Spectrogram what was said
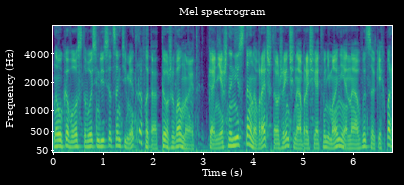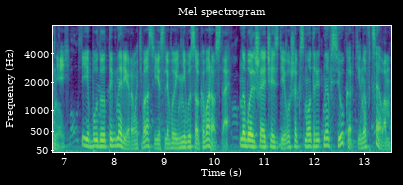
Но у кого 180 сантиметров это тоже волнует. Конечно, не стану врать, что женщины обращают внимание на высоких парней. И будут игнорировать вас, если вы невысокого роста. Но большая часть девушек смотрит на всю картину в целом.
